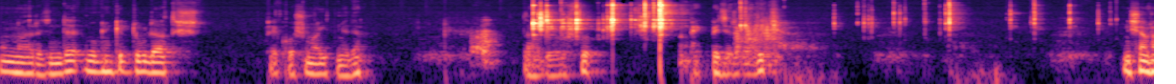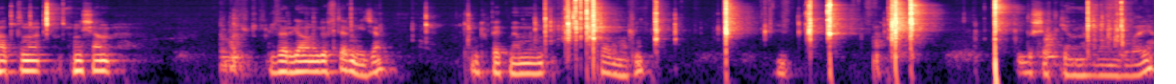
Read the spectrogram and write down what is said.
Onun haricinde bugünkü duble atış pek hoşuma gitmedi. Daha doğrusu pek beceremedik. Nişan hattını, nişan güzergahını göstermeyeceğim. Çünkü pek memnun kalmadım. Dış etkenlerden dolayı.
